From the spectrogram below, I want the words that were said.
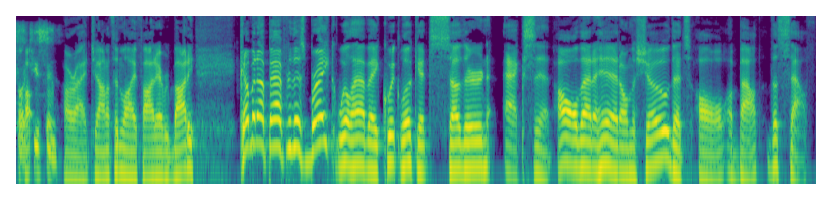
Talk to you soon. All right. Jonathan Leifheit, everybody. Coming up after this break, we'll have a quick look at Southern accent. All that ahead on the show that's all about the South.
